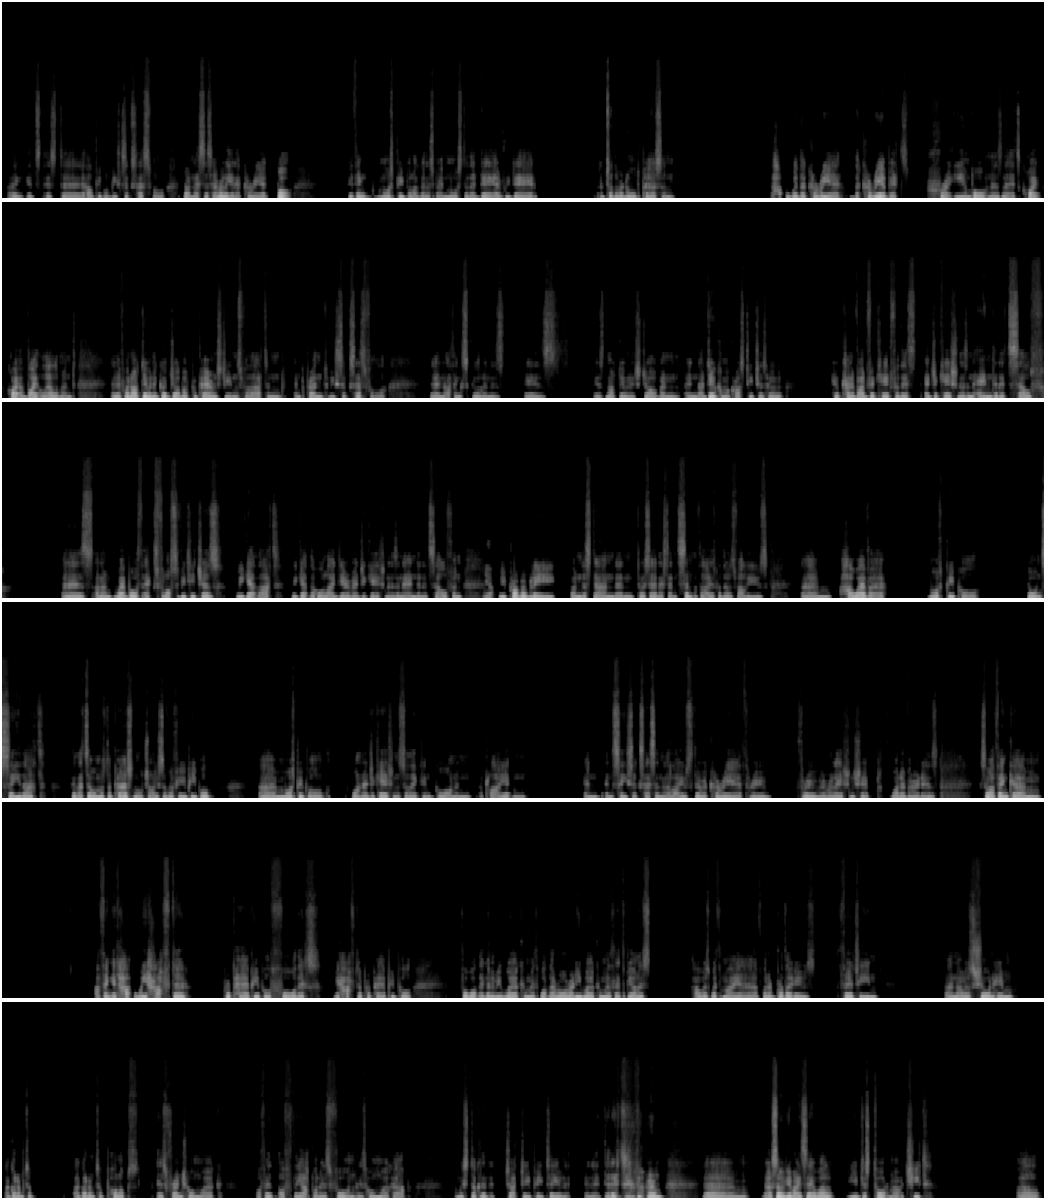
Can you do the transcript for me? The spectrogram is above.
I think it's it's to help people be successful, not necessarily in a career, but if you think most people are going to spend most of their day every day to the an old person with a career, the career bit's pretty important, isn't it? It's quite quite a vital element. And if we're not doing a good job of preparing students for that and, and preparing to be successful, then I think schooling is is is not doing its job. And and I do come across teachers who who kind of advocate for this education as an end in itself. And as and we're both ex philosophy teachers, we get that. We get the whole idea of education as an end in itself, and yep. we probably understand and to a certain extent sympathize with those values. Um, however, most people don't see that. I think that's almost a personal choice of a few people. Um, most people want an education so they can go on and apply it and and and see success in their lives through a career, through through a relationship, whatever it is. So I think um I think it ha- we have to prepare people for this. We have to prepare people for what they're going to be working with, what they're already working with. Let's be honest. I was with my, uh, I've got a brother who's 13, and I was showing him. I got him to, I got him to pull up his French homework off it off the app on his phone, his homework app, and we stuck it into Chat GPT, and it, and it did it for him. Um, now, some of you might say, "Well, you've just taught him how to cheat." Well,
